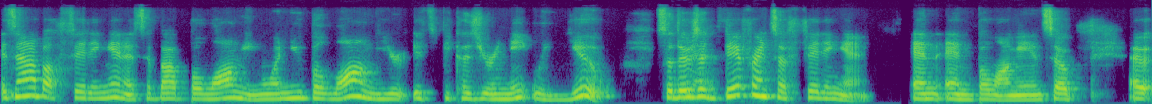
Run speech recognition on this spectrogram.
it's not about fitting in, it's about belonging. When you belong, you're it's because you're innately you. So there's yes. a difference of fitting in and and belonging. And so uh,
